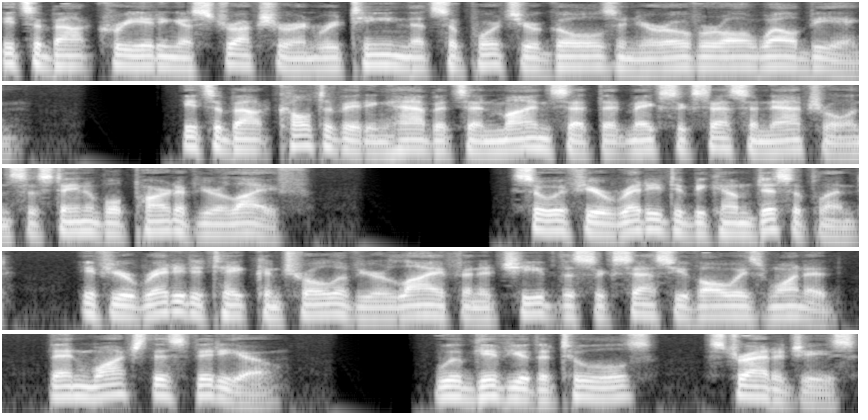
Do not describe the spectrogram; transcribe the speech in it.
It's about creating a structure and routine that supports your goals and your overall well being. It's about cultivating habits and mindset that make success a natural and sustainable part of your life. So if you're ready to become disciplined, if you're ready to take control of your life and achieve the success you've always wanted, then watch this video. We'll give you the tools, strategies,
